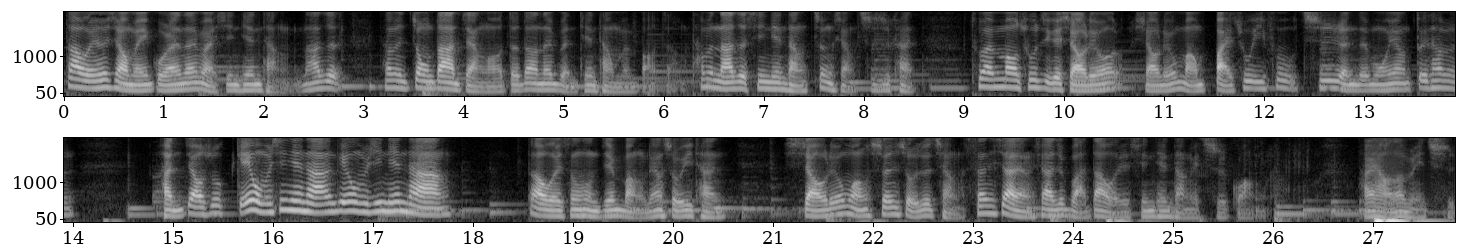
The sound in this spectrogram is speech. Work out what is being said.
大为和小梅果然来买新天堂，拿着他们中大奖哦，得到那本《天堂门宝藏》。他们拿着新天堂，正想吃吃看。突然冒出几个小流小流氓，摆出一副吃人的模样，对他们喊叫说：“给我们新天堂，给我们新天堂！”大为耸耸肩膀，两手一摊，小流氓伸手就抢，三下两下就把大为的新天堂给吃光了。还好他没吃。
